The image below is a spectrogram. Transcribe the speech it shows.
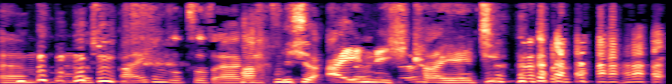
ähm, und versprechen sozusagen. Fachliche Einigkeit.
